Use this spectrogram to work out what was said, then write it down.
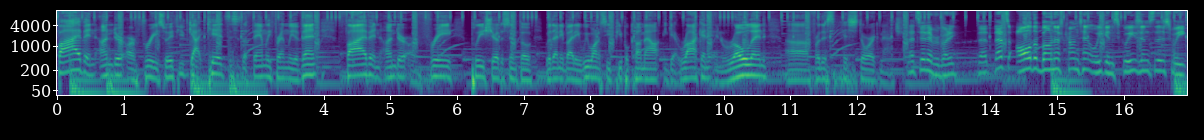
five and under are free. So if you've got kids, this is a family friendly event. Five and under are free. Please share this info with anybody. We want to see people come out and get rocking and rolling uh, for this historic match. That's it, everybody. That that's all the bonus content we can squeeze into this week.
